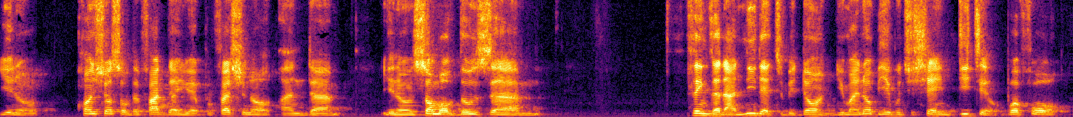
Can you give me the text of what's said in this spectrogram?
you know, conscious of the fact that you're a professional and, um, you know, some of those um, things that are needed to be done, you might not be able to share in detail. But for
